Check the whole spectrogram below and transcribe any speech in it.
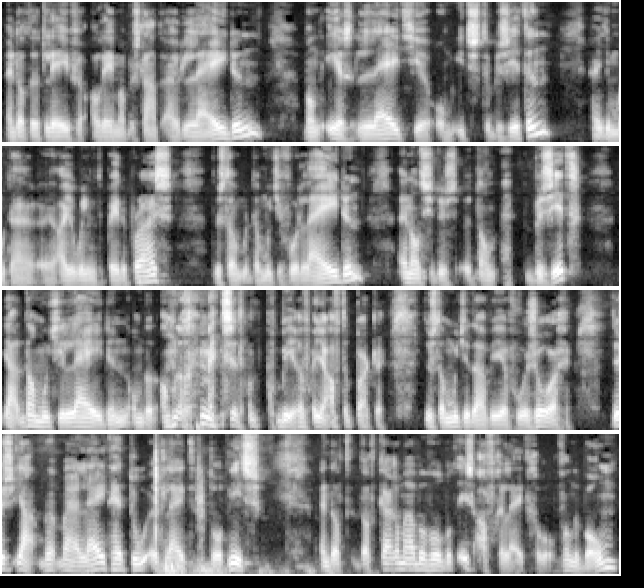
en dat het leven alleen maar bestaat uit lijden. Want eerst leid je om iets te bezitten. Je moet daar, uh, are you willing to pay the price? Dus dan, dan moet je voor lijden. En als je dus dan bezit, ja, dan moet je lijden, omdat andere mensen dat proberen van je af te pakken. Dus dan moet je daar weer voor zorgen. Dus ja, waar leidt het toe? Het leidt tot niets. En dat, dat karma bijvoorbeeld is afgeleid gewoon van de boom.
